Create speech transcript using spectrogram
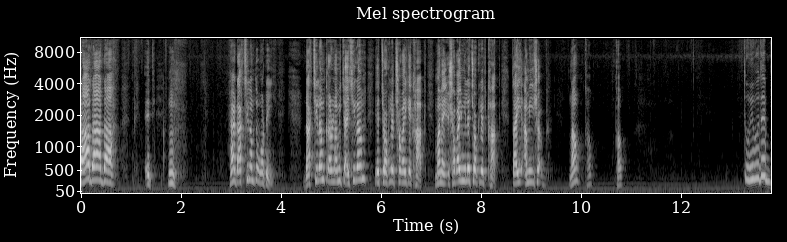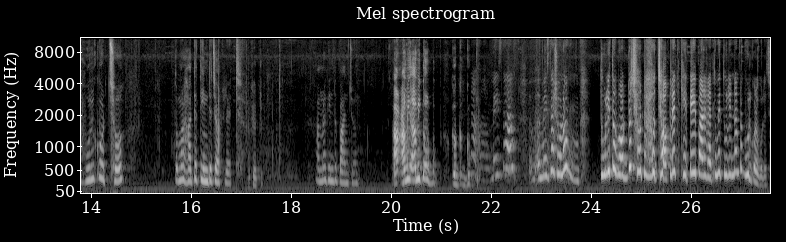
ডা ডা ডা হ্যাঁ ডাকছিলাম তো বটেই। ডাকছিলাম কারণ আমি চাইছিলাম এ চকলেট সবাইকে খাক। মানে সবাই মিলে চকলেট খাক। তাই আমি সব নাও খাও খাও। তুমি বোধহয় ভুল করছ। তোমার হাতে তিনটে চকলেট। আমরা কিন্তু পাঁচজন। আমি আমি তো মেজদা মেজদা শোনো তুলি তো বড্ড ছোট চকলেট খেতেই পারে না। তুমি তুলির নামটা ভুল করে বলেছ।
